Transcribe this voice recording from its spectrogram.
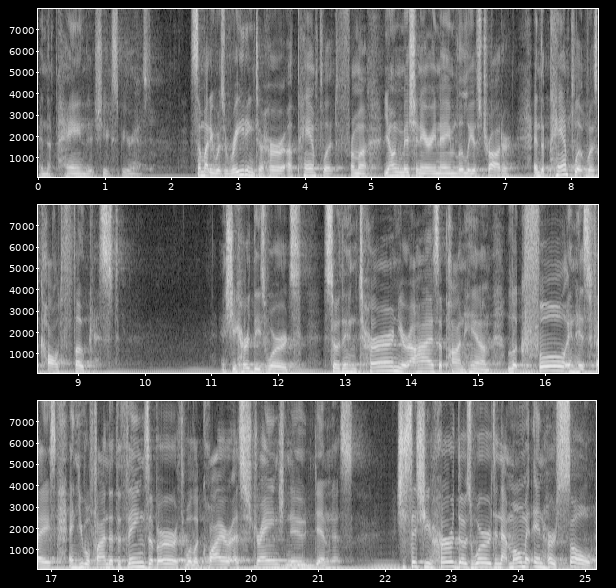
and the pain that she experienced, somebody was reading to her a pamphlet from a young missionary named Lilias Trotter. And the pamphlet was called Focused. And she heard these words So then turn your eyes upon him, look full in his face, and you will find that the things of earth will acquire a strange new dimness. She says she heard those words in that moment in her soul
